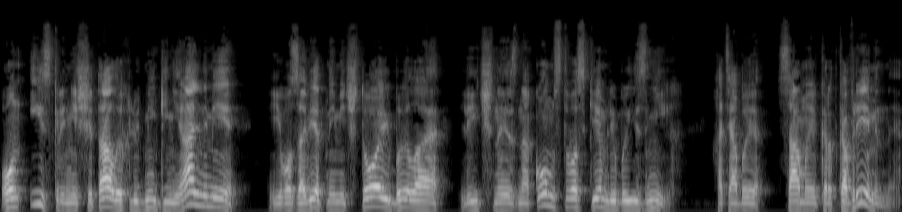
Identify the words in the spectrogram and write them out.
он искренне считал их людьми гениальными, его заветной мечтой было личное знакомство с кем-либо из них, хотя бы самые кратковременные.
